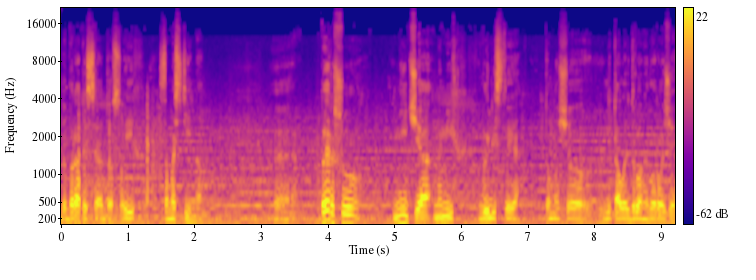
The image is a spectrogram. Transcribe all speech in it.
добиратися до своїх самостійно. Е, Першу ніч я не міг вилізти, тому що літали дрони ворожі.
